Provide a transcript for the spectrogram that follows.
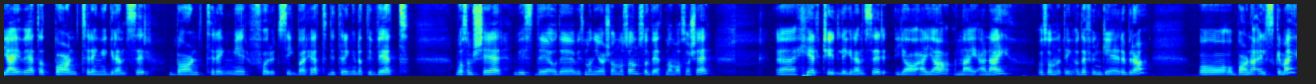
jeg vet at barn trenger grenser. Barn trenger forutsigbarhet. De trenger at de vet hva som skjer hvis det og det Hvis man gjør sånn og sånn, så vet man hva som skjer. Eh, helt tydelige grenser. Ja er ja, nei er nei, og sånne ting. Og det fungerer bra. Og, og, barna elsker meg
